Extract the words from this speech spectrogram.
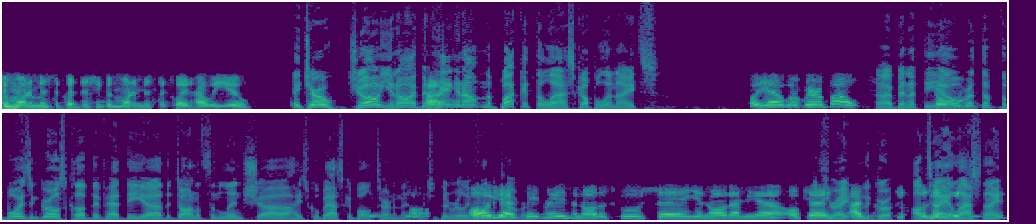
Good morning, Mr. Cordisha. Good morning, Mr. Coit. How are you? Hey, Joe. Joe, you know I've been Hi. hanging out in the bucket the last couple of nights. Oh yeah, where, where about? I've been at the Joe, uh, over at the, the Boys and Girls Club. They've had the uh, the Donaldson Lynch uh, High School basketball tournament, which has been really Oh yeah. St. Mary's and all the schools say and all them. Yeah, okay. That's right. I- the girl, I'll tell you, last night,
